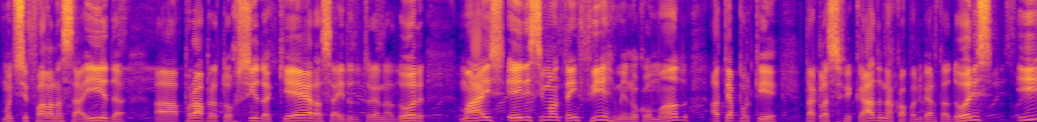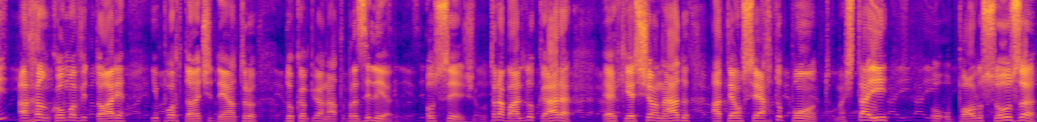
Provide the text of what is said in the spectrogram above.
muito se fala na saída, a própria torcida quer a saída do treinador, mas ele se mantém firme no comando, até porque está classificado na Copa Libertadores e arrancou uma vitória importante dentro do Campeonato Brasileiro. Ou seja, o trabalho do cara é questionado até um certo ponto, mas está aí. O, o Paulo Souza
